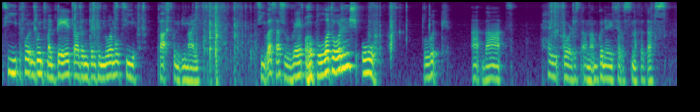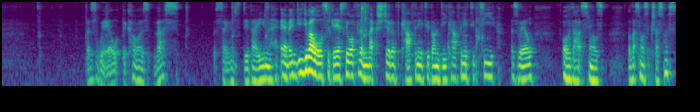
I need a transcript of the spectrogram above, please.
tea before I'm going to my bed rather than drinking normal tea. That's going to be my tea. What's this red? Oh, blood orange. Oh, look at that. How gorgeous. And I'm going to need to have a sniff of this as well because this sounds divine. Um, you will also guess they offer a mixture of caffeinated and decaffeinated tea as well. Oh, that smells, oh, that smells like Christmas.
